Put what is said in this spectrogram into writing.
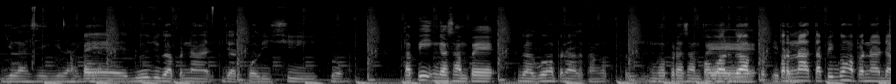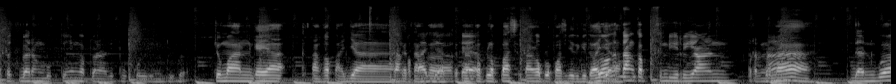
gila sih gila. gila. sampai dulu juga pernah kejar polisi gue Tapi nggak sampai nggak gue nggak pernah ketangkap polisi nggak pernah sampai keluarga per- itu. pernah tapi gue nggak pernah dapat barang buktinya nggak pernah dipukulin juga Cuman kayak ketangkap aja, Ketangkep ketangkep, aja, lepas, ketangkep lepas gitu-gitu gue aja. ketangkep sendirian pernah, Pernah. dan gue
